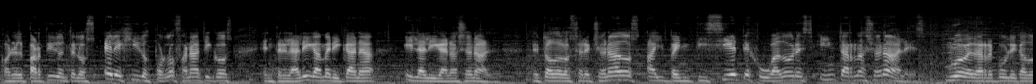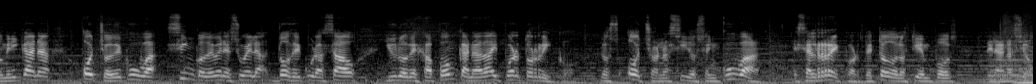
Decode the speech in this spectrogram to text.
con el partido entre los elegidos por los fanáticos entre la Liga Americana y la Liga Nacional. De todos los seleccionados hay 27 jugadores internacionales, 9 de República Dominicana, 8 de Cuba, 5 de Venezuela, 2 de Curazao y 1 de Japón, Canadá y Puerto Rico. Los 8 nacidos en Cuba es el récord de todos los tiempos de la nación.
